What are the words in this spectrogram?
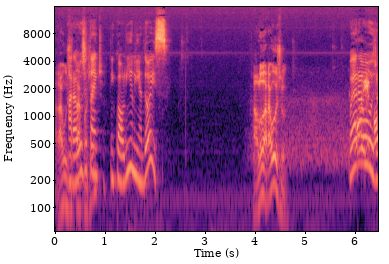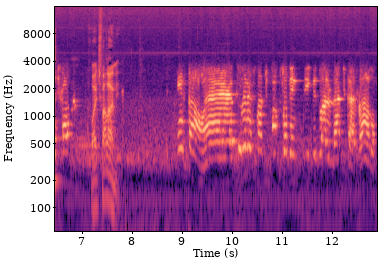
Araújo, Araújo está com a tá gente? em, em qual linha? Linha 2? Alô, Araújo? Oi, Araújo. Pode falar. Pode falar, amigo. Então, é, sobre esse bate-papo sobre individualidade de casal,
